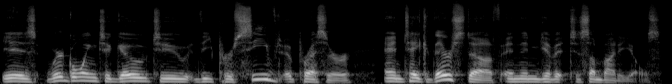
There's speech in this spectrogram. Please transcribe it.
is we're going to go to the perceived oppressor and take their stuff and then give it to somebody else.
